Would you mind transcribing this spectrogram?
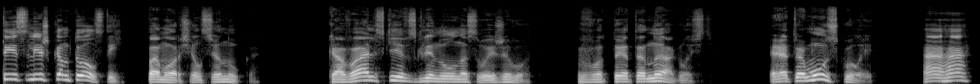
«Ты слишком толстый», — поморщился Нука. Ковальский взглянул на свой живот. «Вот это наглость!» «Это мускулы!» «Ага.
